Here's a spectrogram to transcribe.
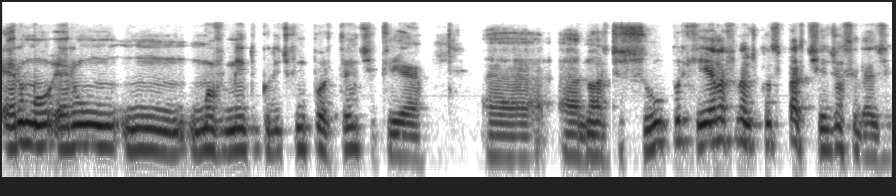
era, um, era um, um, um, movimento político importante criar a, a Norte-Sul, porque ela, afinal de contas, partia de uma cidade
